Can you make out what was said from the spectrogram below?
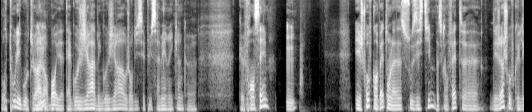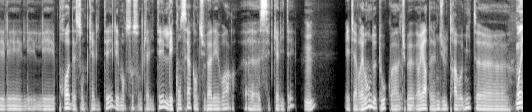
pour tous les goûts, tu vois. Mhm. Alors bon, il y a t'as Gojira, mais Gojira, aujourd'hui, c'est plus américain que, que français. Mhm. Et je trouve qu'en fait, on la sous-estime parce qu'en fait, euh, déjà, je trouve que les, les, les, les prods, elles sont de qualité, les morceaux sont de qualité, les concerts, quand tu vas les voir, euh, c'est de qualité. Mhm. Et tu as vraiment de tout, quoi. Tu peux, regarde, t'as même du Ultra Vomit. euh, Oui,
